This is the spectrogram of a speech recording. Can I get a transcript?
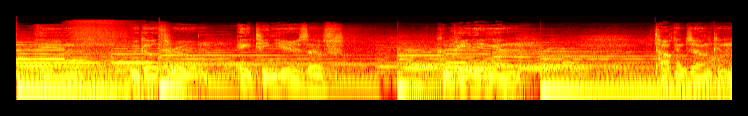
And we go through 18 years of competing and talking junk and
